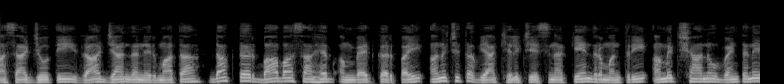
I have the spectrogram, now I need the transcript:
ఆశాజ్యోతి రాజ్యాంగ నిర్మాత డాక్టర్ బాబాసాహెబ్ అంబేద్కర్ పై అనుచిత వ్యాఖ్యలు చేసిన కేంద్ర మంత్రి అమిత్ షాను వెంటనే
